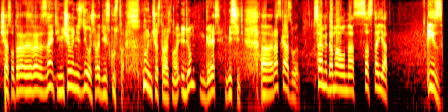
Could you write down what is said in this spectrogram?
сейчас вот, знаете, ничего не сделаешь ради искусства. Ну, ничего страшного, идем грязь месить. А, рассказываю. Сами дома у нас состоят из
